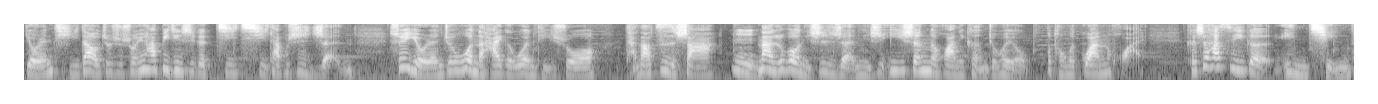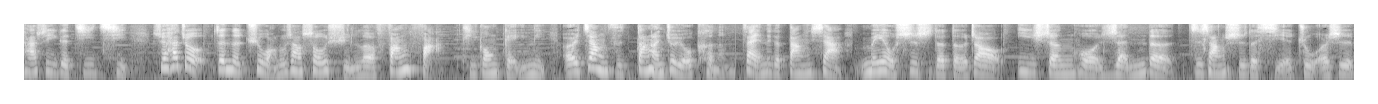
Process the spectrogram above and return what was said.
有人提到，就是说，因为它毕竟是一个机器，它不是人，所以有人就问了他一个问题，说，谈到自杀，嗯，那如果你是人，你是医生的话，你可能就会有不同的关怀。可是它是一个引擎，它是一个机器，所以他就真的去网络上搜寻了方法提供给你，而这样子当然就有可能在那个当下没有适时的得到医生或人的智商师的协助，而是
